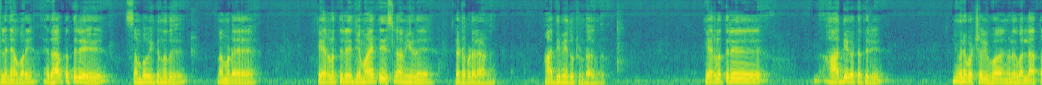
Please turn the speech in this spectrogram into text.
അല്ല ഞാൻ പറയാം. യഥാർത്ഥത്തിൽ സംഭവിക്കുന്നത് നമ്മുടെ കേരളത്തിൽ ജമായത്തെ ഇസ്ലാമിയുടെ ഇടപെടലാണ് ആദ്യമേ തൊട്ടുണ്ടാകുന്നത്. കേരളത്തിൽ ആദ്യഘട്ടത്തിൽ ന്യൂനപക്ഷ വിഭാഗങ്ങൾ വല്ലാത്ത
